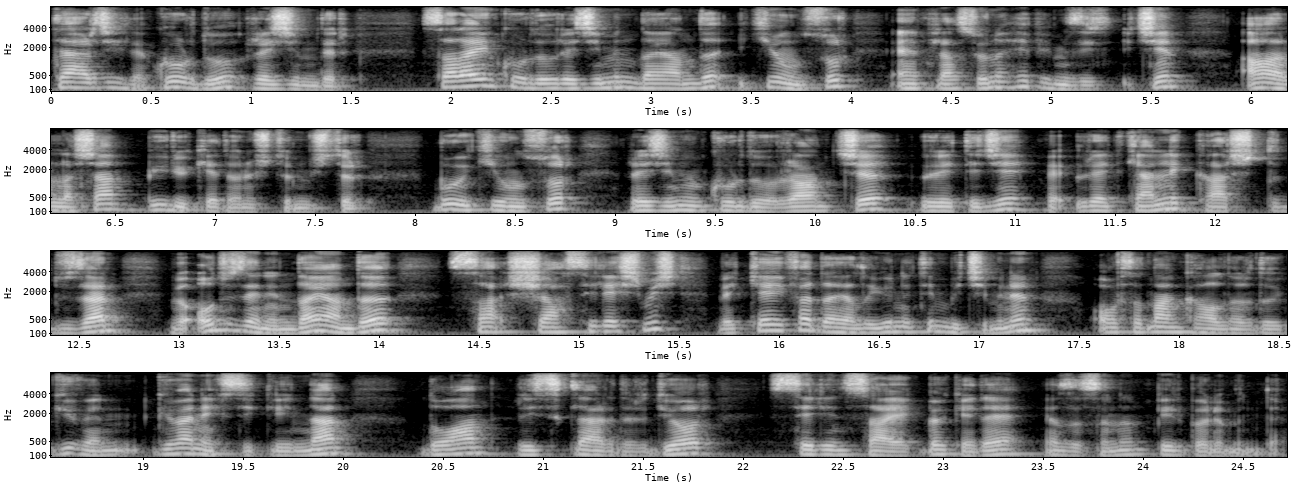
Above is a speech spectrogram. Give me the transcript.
tercihle kurduğu rejimdir. Sarayın kurduğu rejimin dayandığı iki unsur enflasyonu hepimiz için ağırlaşan bir yüke dönüştürmüştür. Bu iki unsur rejimin kurduğu rantçı, üretici ve üretkenlik karşıtı düzen ve o düzenin dayandığı şahsileşmiş ve keyfe dayalı yönetim biçiminin ortadan kaldırdığı güven, güven eksikliğinden doğan risklerdir diyor Selin Sayek Böke'de yazısının bir bölümünde.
